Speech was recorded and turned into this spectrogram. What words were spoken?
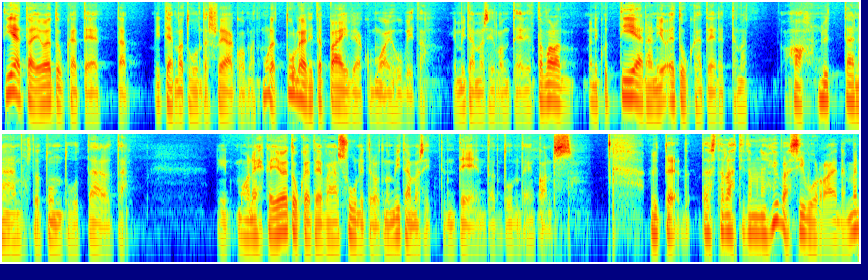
tietää jo etukäteen, että miten mä tuun tässä reagoimaan. Mulle tulee niitä päiviä, kun mua ei huvita ja mitä mä silloin teen. Ja tavallaan mä niin tiedän jo etukäteen, että mä, aha, nyt tänään musta tuntuu tältä. Niin mä oon ehkä jo etukäteen vähän suunnitellut, no mitä mä sitten teen tämän tunteen kanssa. Nyt tästä lähti tämmöinen hyvä sivuraide. Mä,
